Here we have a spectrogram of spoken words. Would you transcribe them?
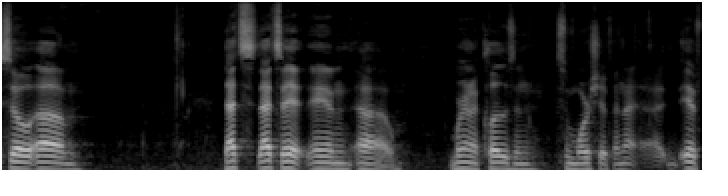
So um, that's, that's it. And uh, we're going to close in some worship. And I, if,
